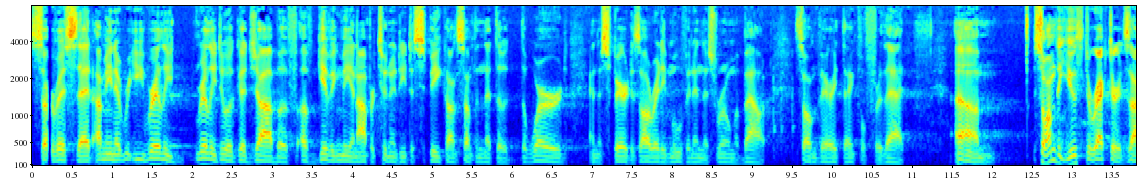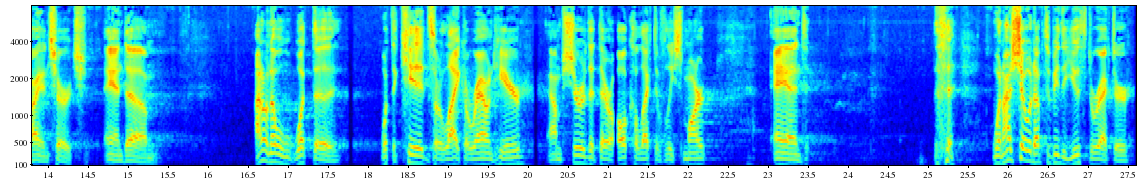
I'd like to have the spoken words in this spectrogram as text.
service. That I mean, it, you really, really do a good job of of giving me an opportunity to speak on something that the the Word and the Spirit is already moving in this room about. So I'm very thankful for that. Um, so I'm the youth director at Zion Church, and um, I don't know what the what the kids are like around here. I'm sure that they're all collectively smart, and when I showed up to be the youth director,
